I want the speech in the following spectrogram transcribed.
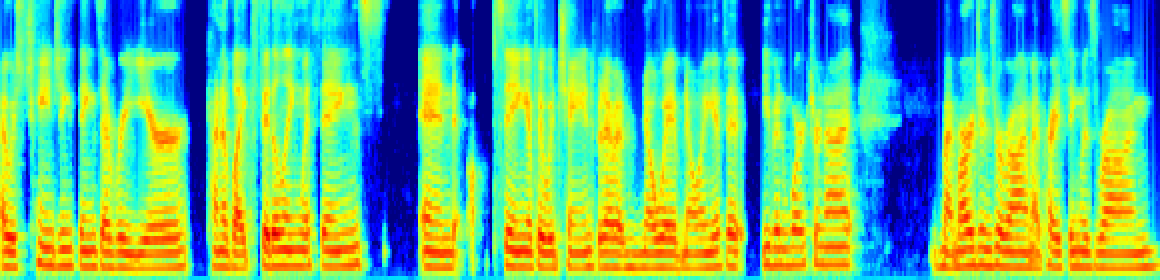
I was changing things every year, kind of like fiddling with things and seeing if it would change, but I had no way of knowing if it even worked or not. My margins were wrong, my pricing was wrong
